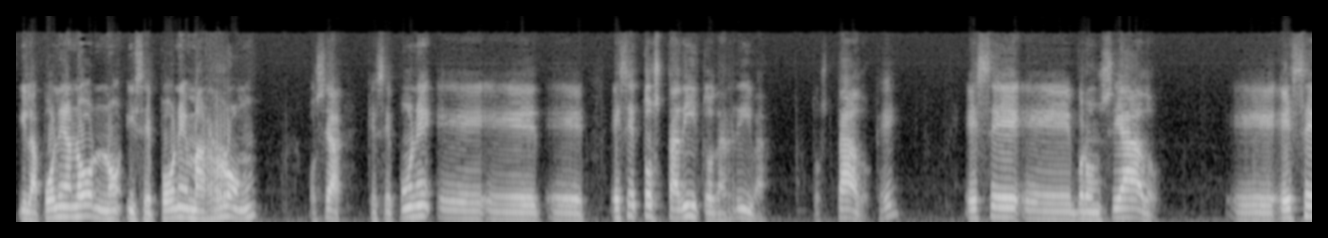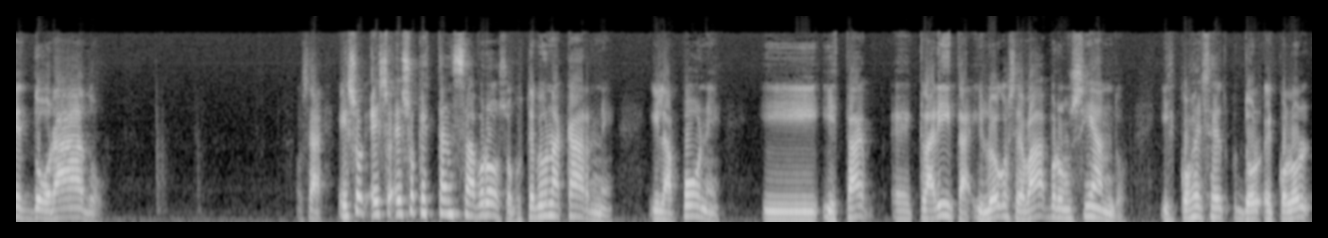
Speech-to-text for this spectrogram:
y la pone al horno y se pone marrón, o sea, que se pone eh, eh, eh, ese tostadito de arriba, tostado, ¿ok? Ese bronceado, ese dorado. O sea, eso, eso, eso que es tan sabroso, que usted ve una carne y la pone y, está clarita y luego se va bronceando y coge ese el color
